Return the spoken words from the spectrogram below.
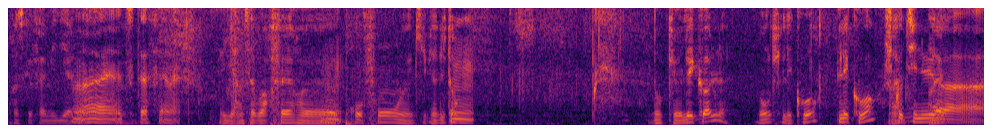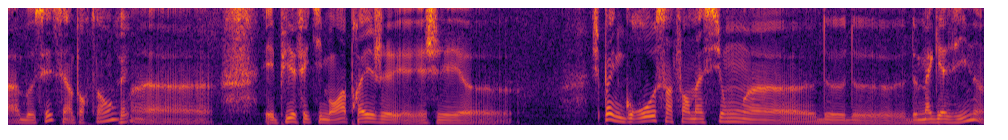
presque familialement. Ouais, Euh, tout à fait. Il y a un savoir-faire euh, Mm. profond euh, qui vient du temps. Mm. Donc euh, l'école, donc les cours. Les cours, je Ouais, continue ouais. à, à bosser, c'est important. Ouais. Euh, et puis effectivement, après, j'ai j'ai euh, j'ai pas une grosse information euh, de, de, de magazines.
